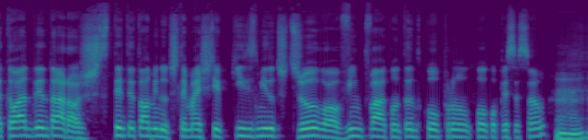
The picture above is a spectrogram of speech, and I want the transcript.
Acabado de entrar aos 70 e tal minutos, tem mais tipo 15 minutos de jogo, ou 20 vá, contando com, com a compensação. Uhum.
